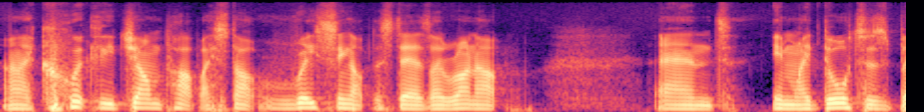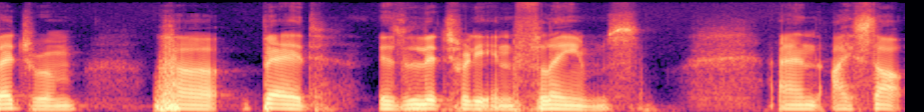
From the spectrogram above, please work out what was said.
And I quickly jump up. I start racing up the stairs. I run up and in my daughter's bedroom, her bed is literally in flames. And I start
